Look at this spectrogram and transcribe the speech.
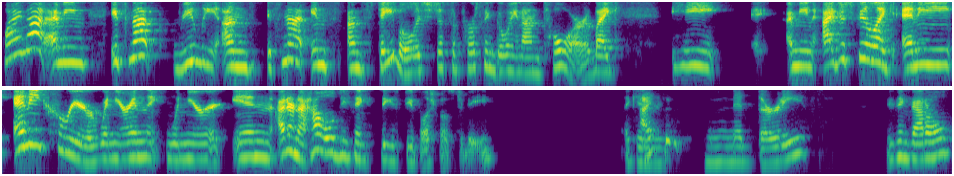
why not? I mean, it's not really un it's not in, unstable. It's just a person going on tour. Like he I mean, I just feel like any any career when you're in the when you're in I don't know how old do you think these people are supposed to be? Like in, mid 30s. you think that old?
